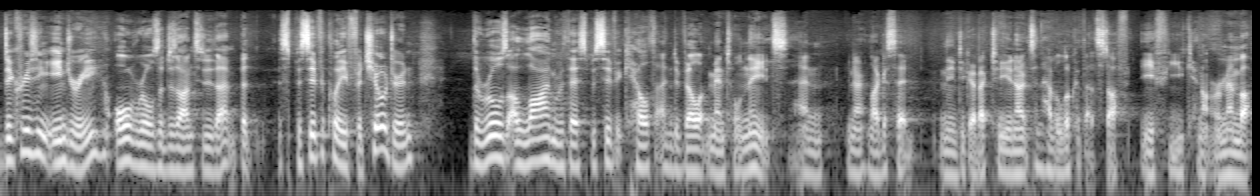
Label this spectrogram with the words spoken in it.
decreasing injury, all rules are designed to do that, but specifically for children, the rules align with their specific health and developmental needs. And you know, like I said, need to go back to your notes and have a look at that stuff if you cannot remember.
